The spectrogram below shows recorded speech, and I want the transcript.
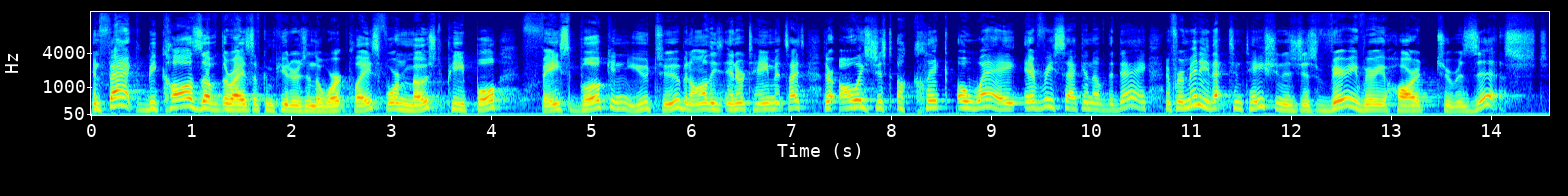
In fact, because of the rise of computers in the workplace, for most people, Facebook and YouTube and all these entertainment sites, they're always just a click away every second of the day. And for many, that temptation is just very, very hard to resist.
